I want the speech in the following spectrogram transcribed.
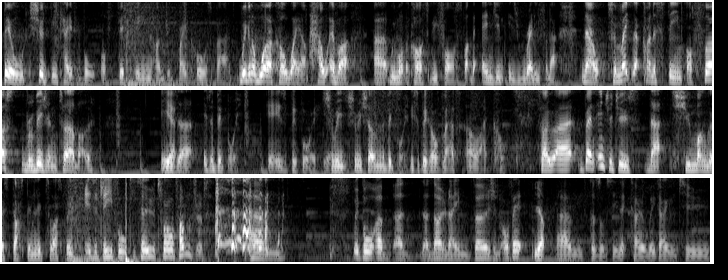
build should be capable of 1500 brake horsepower. We're going to work our way up. However, uh, we want the car to be fast, but the engine is ready for that. Now, to make that kind of steam, our first revision turbo is, Yep. uh, is a big boy. It is a big boy. yeah. Should, we, should we show them the big boy? It's a big old lad. All right, cool. So, uh, Ben, introduce that humongous dustbin lid to us, please. It's a G42 1200. um, we bought a, a, a no-name version of it. Yep. Um, because obviously Littco, we're going to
